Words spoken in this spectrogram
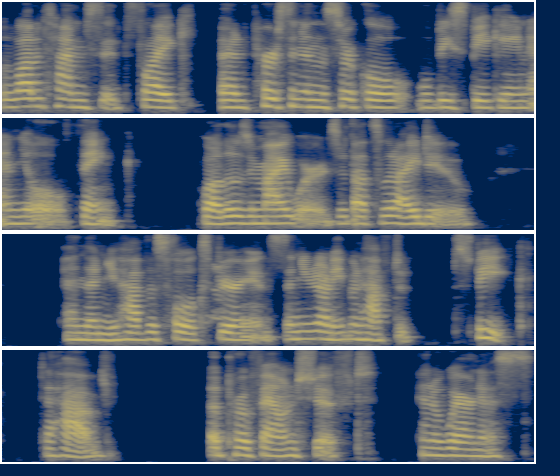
A lot of times it's like a person in the circle will be speaking and you'll think, well, those are my words, or that's what I do. And then you have this whole experience and you don't even have to speak to have a profound shift in awareness.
